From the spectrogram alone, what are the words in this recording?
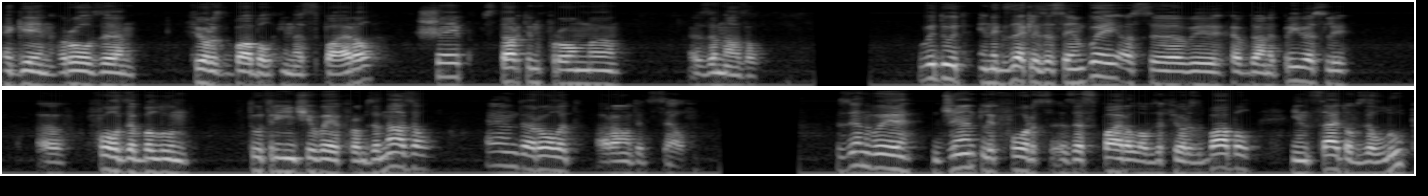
again roll the first bubble in a spiral shape starting from uh, the nozzle. We do it in exactly the same way as uh, we have done it previously. Uh, fold the balloon 2-3 inch away from the nozzle and uh, roll it around itself. Then we gently force the spiral of the first bubble inside of the loop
